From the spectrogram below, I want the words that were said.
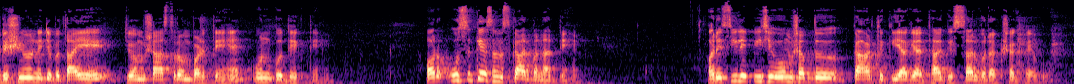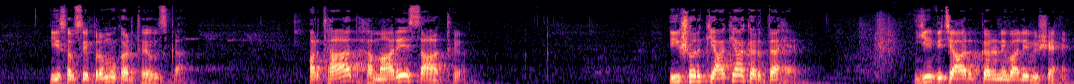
ऋषियों ने जो बताए जो हम शास्त्रों में पढ़ते हैं, उनको देखते हैं और उसके संस्कार बनाते हैं। और इसीलिए पीछे ओम शब्द का अर्थ किया गया था कि सर्व रक्षक है वो। ये सबसे प्रमुख अर्थ है उसका। अर्थात हमारे साथ ईश्वर क्या क्या करता है? ये विचार करने वाले विषय हैं।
